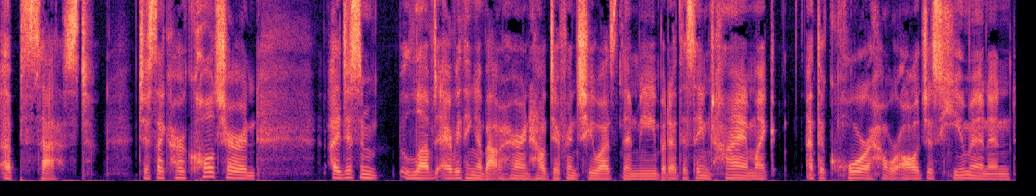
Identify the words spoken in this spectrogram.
obsessed. Just like her culture and I just loved everything about her and how different she was than me. But at the same time, like at the core, how we're all just human and,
